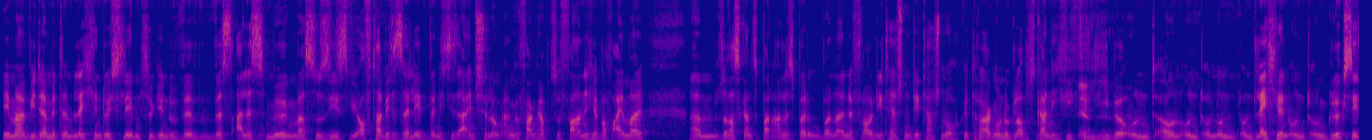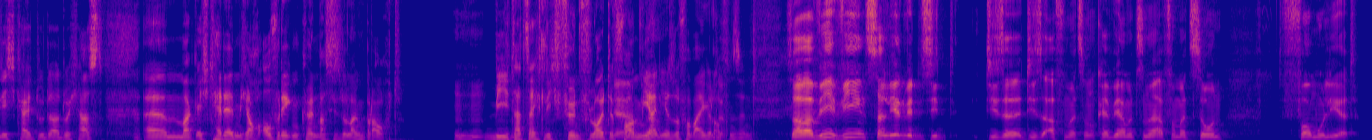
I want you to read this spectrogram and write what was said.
immer wieder mit einem Lächeln durchs Leben zu gehen. Du wirst alles mögen, was du siehst. Wie oft habe ich das erlebt, wenn ich diese Einstellung angefangen habe zu fahren? Ich habe auf einmal ähm, sowas ganz Banales bei der U-Bahn eine Frau die Taschen, die Taschen hochgetragen und du glaubst gar nicht, wie viel ja, Liebe ja, ja. Und, und, und, und, und, Lächeln und, und Glückseligkeit du dadurch hast. Ähm, ich hätte mich auch aufregen können, was sie so lange braucht. Mhm. Wie tatsächlich fünf Leute vor mir an ihr so vorbeigelaufen sind. So, aber wie, wie installieren wir die, diese, diese Affirmation? Okay, wir haben jetzt eine Affirmation formuliert.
